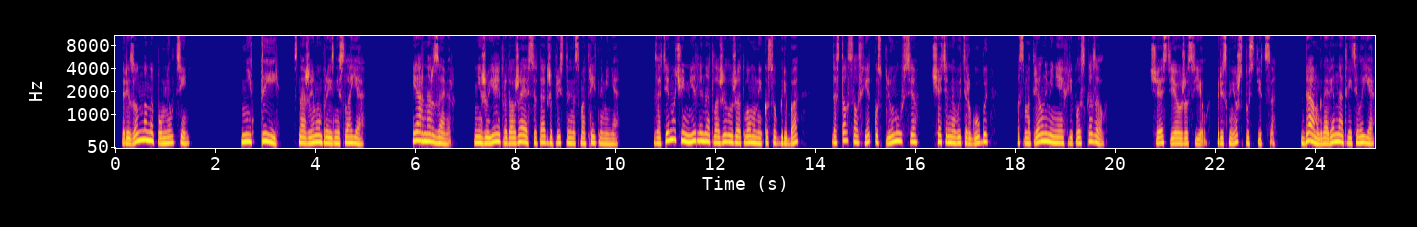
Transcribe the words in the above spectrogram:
— резонно напомнил тень. «Не ты!» — с нажимом произнесла я. И Арнар замер, не жуя и продолжая все так же пристально смотреть на меня. Затем очень медленно отложил уже отломанный кусок гриба, достал салфетку, сплюнул все, тщательно вытер губы, посмотрел на меня и хрипло сказал. «Часть я уже съел. Рискнешь спуститься?» «Да», — мгновенно ответила я.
